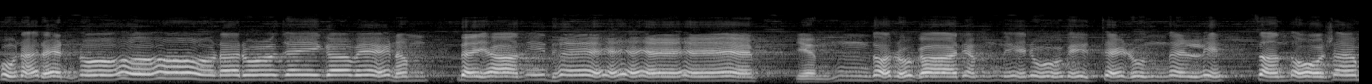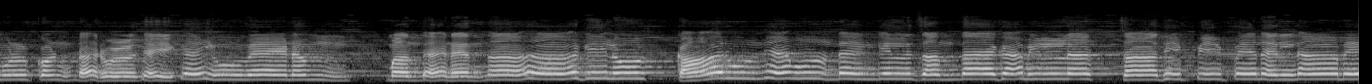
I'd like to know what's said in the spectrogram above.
പുനരെന്നോടരുൾ ചെയ്യുക വേണം. ദയാനിധേ എന്തൊരു കാര്യം നിരൂപിച്ചെഴുന്നള്ളി സന്തോഷമുൾക്കൊണ്ടരുൾ ചെയ്യുകയു വേണം. മന്ദനെന്നാകിലും കാരുണ്യമുണ്ടെങ്കിൽ സന്ദേഹമില്ല സാധിപ്പിപ്പനെല്ലാമേ.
